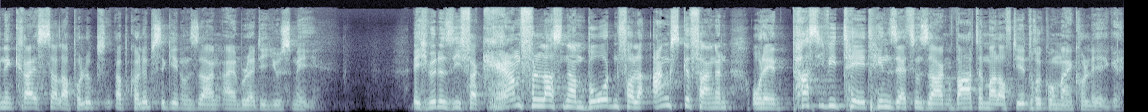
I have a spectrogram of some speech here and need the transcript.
in den Kreissaal Apokalypse gehen und sagen, I'm ready, use me. Ich würde sie verkrampfen lassen am Boden, voller Angst gefangen oder in Passivität hinsetzen und sagen, warte mal auf die Entrückung, mein Kollege.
